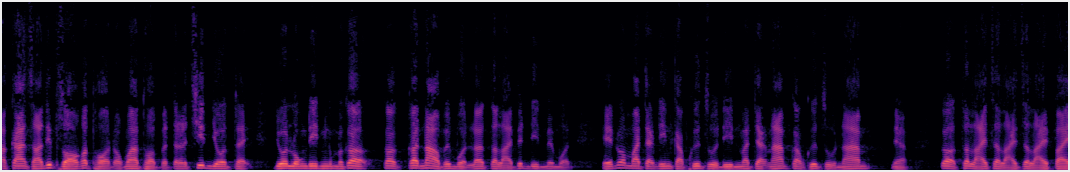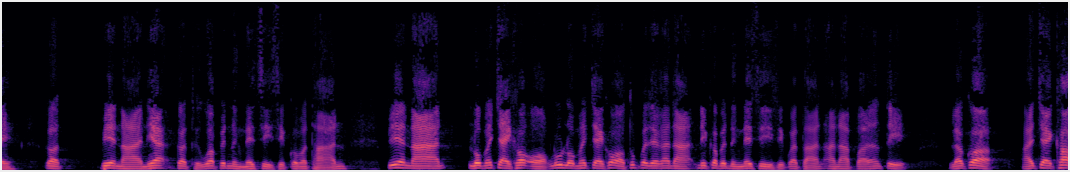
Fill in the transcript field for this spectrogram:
อาการสาธิบสองก็ถอดออกมาถอดไปแต่ละชิ้นโยนโยนลงดินมันก็ก็ก็เน่าไปหมดแล้วสลายเป็นดินไปหมด เห็นว่ามาจากดินกลับคืนสู่ดิน มาจากน้ำกลับคืนสู่น้ำเนี่ย ก็สลายสลายสลายไป ก็พิจารณาเนี้ยก็ถือว่าเป็นหนึ่งในสี่สิบกรรมฐาน พิจารณาลมหายใจเขาออกรู้ลมหายใจเขาออกทุกปัจจุบันนี่ก็เป็นหนึ่งในสี่สิบกรรมฐานอนาปานสติ แล้วก็หายใจเข้า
